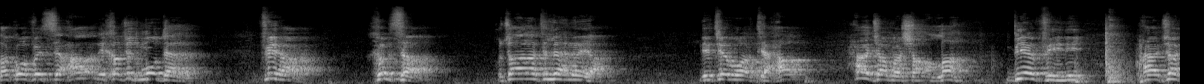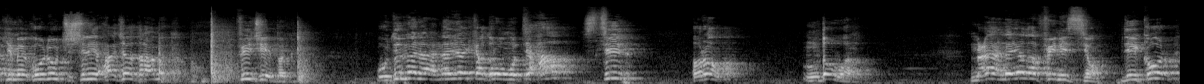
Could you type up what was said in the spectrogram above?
la coiffeuse تاعها اللي خرجت موديل. فيها خمسة حجارات لهنايا les tiroirs تاعها حاجة ما شاء الله. bien fini. حاجة كما يقولوا تشري حاجة درهمك في جيبك. ودرنا لها هنايا الكادرومو تاعها style rond مدور. مع هنايا la finition. ديكور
